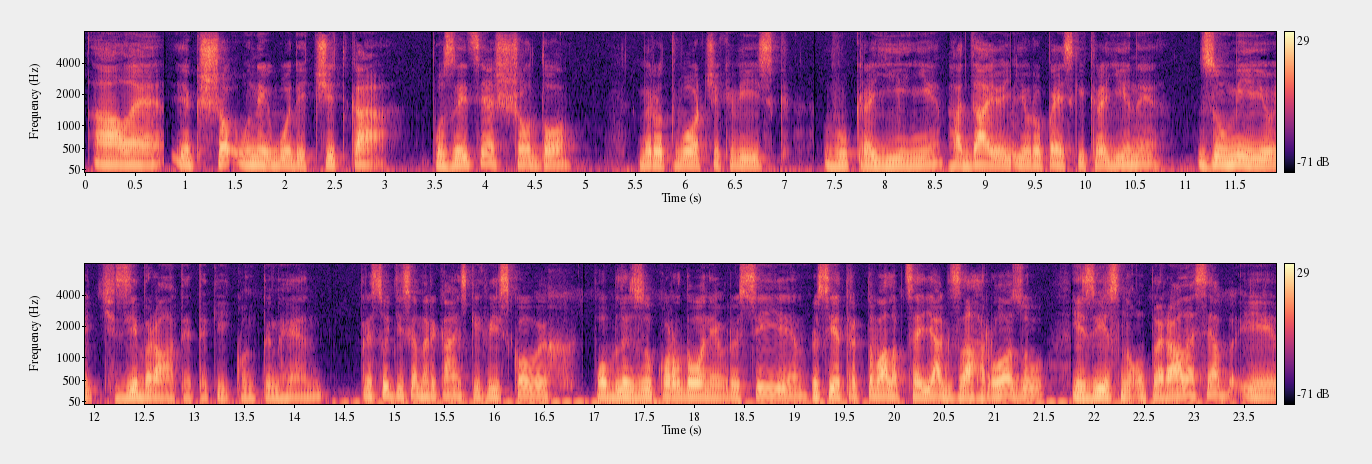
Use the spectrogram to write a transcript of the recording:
але якщо у них буде чітка позиція щодо миротворчих військ в Україні, гадаю, європейські країни зуміють зібрати такий контингент. Присутність американських військових поблизу кордонів Росії. Росія трактувала б це як загрозу і, звісно, опиралася б. І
